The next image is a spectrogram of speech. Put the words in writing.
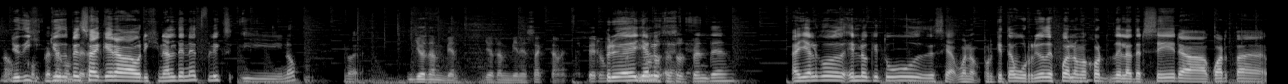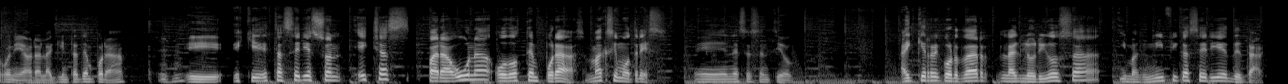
No, yo dije, completa, yo completa. pensaba que era original de Netflix y no, no era. Yo también, yo también, exactamente. Pero, Pero hay algo- se sorprende. Hay algo, es lo que tú decías, bueno, porque te aburrió después a lo mejor de la tercera, cuarta, bueno, y ahora la quinta temporada. Eh, es que estas series son hechas para una o dos temporadas, máximo tres, eh, en ese sentido. Hay que recordar la gloriosa y magnífica serie de Dark.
